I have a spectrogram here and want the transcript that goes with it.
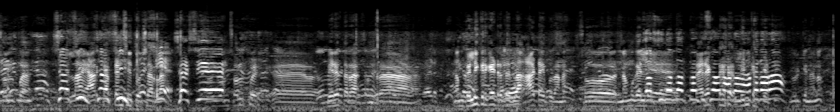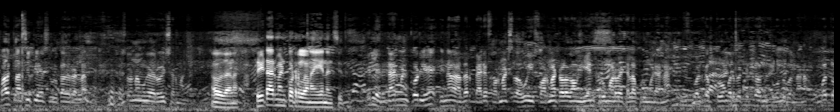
ಸ್ವಲ್ಪ ಎಲ್ಲ ಯಾರು ಕ್ಯಾಪ್ಟನ್ಸಿ ತೋರ್ಸಾರಲ್ಲ ಒಂದ್ ಸ್ವಲ್ಪ ಬೇರೆ ತರ ಅಂದ್ರ ನಮ್ ಗಲ್ಲಿ ಕ್ರಿಕೆಟ್ ಇರ್ತದಲ್ಲ ಆ ಟೈಪ್ ಅದಾನ ಸೊ ನಮ್ಗಲ್ಲಿ ಡೈರೆಕ್ಟ್ ಲಿಂಕ್ ಇವ್ರಿಗೆ ನಾನು ಭಾಳ ಕ್ಲಾಸಿ ಪ್ಲೇಯರ್ಸ್ ಉಳ್ಕೋದ್ರಲ್ಲ ಸೊ ನಮ್ಗೆ ರೋಹಿತ್ ಶರ್ಮಾ. ಹೌದಾ ಅಣ್ಣ ರಿಟೈರ್ಮೆಂಟ್ ಕೊಟ್ರಲ್ಲ ಅಣ್ಣ ಏನು ಇಲ್ಲ ಇರ್ಲಿ ರಿಟೈರ್ಮೆಂಟ್ ಕೊಡ್ಲಿ. ಇನ್ನ ಅದರ್ ಬೇರೆ ಫಾರ್ಮ್ಯಾಟ್ಸ್ ಅದಾವು. ಈ ಫಾರ್ಮ್ಯಾಟ್ ಒಳಗೆ ಅವ್ನು ಏನ್ ಪ್ರೂವ್ ಮಾಡ್ಬೇಕೆಲ್ಲ ಪ್ರೂವ್ ಮಾಡ್ಯಾನ. ವರ್ಲ್ಡ್ ಕಪ್ ಪ್ರೂವ್ ಬರ್ಬೇಕಿತ್ತು ಅದನ್ನ ತಗೊಂಡು ಬಂದಾನ. ಒಂಬತ್ತು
